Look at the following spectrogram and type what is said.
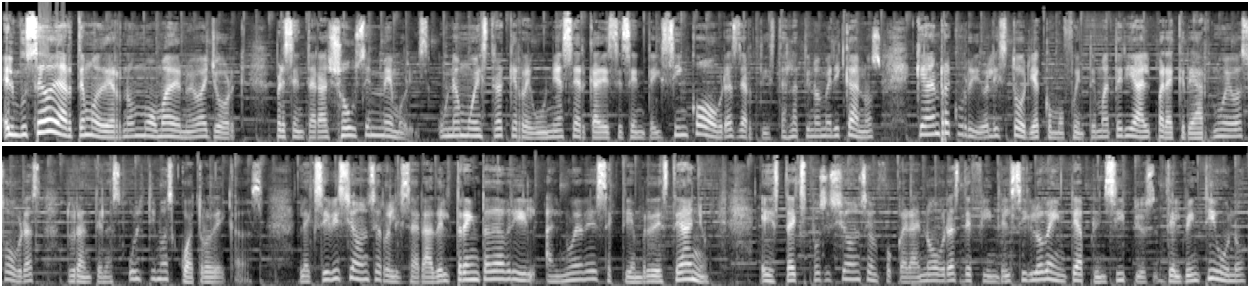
El Museo de Arte Moderno MoMA de Nueva York presentará Shows in Memories, una muestra que reúne a cerca de 65 obras de artistas latinoamericanos que han recurrido a la historia como fuente material para crear nuevas obras durante las últimas cuatro décadas. La exhibición se realizará del 30 de abril al 9 de septiembre de este año. Esta exposición se enfocará en obras de fin del siglo XX a principios del XXI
